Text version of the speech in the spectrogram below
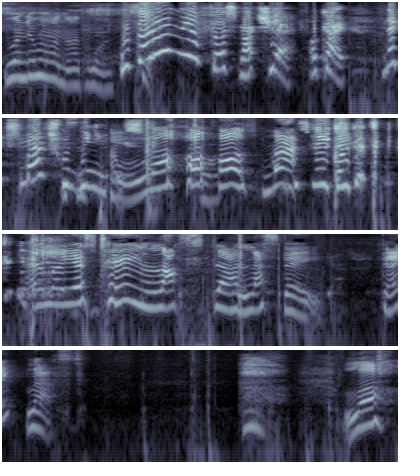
You want to do another one? Was that first match? Yeah. Okay. Next match, we're winning this. last match. Go get. L-A-S-T, last, uh, last day. Okay, last. Last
